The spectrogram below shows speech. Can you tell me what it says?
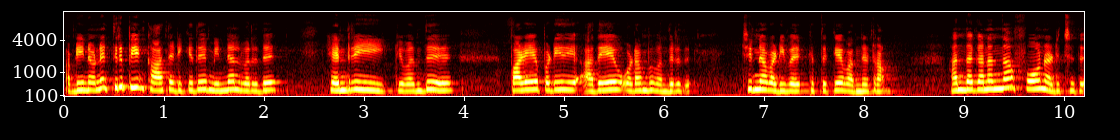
அப்படின்னோடனே திருப்பியும் காத்தடிக்குது மின்னல் வருது. ஹென்ரிக்கு வந்து பழையபடி அதே உடம்பு வந்துடுது. சின்ன வடிவக்கத்துக்கே வந்துடுறான். அந்த கணம்தான் ஃபோன் அடிச்சது.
